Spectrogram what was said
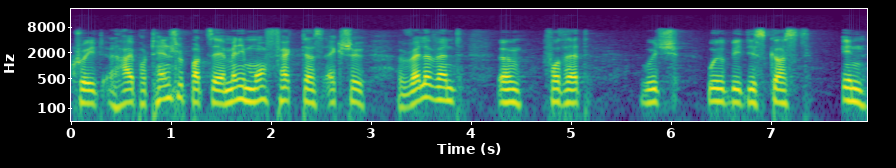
create a high potential, but there are many more factors actually relevant um, for that, which will be discussed in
